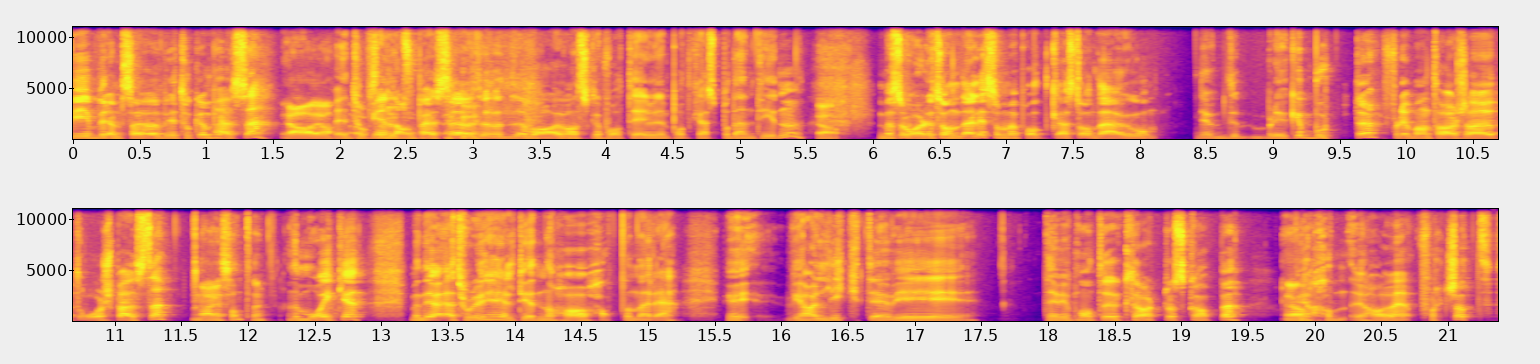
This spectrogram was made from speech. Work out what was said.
vi bremsa jo, vi tok en pause. Ja, ja, Vi tok absolutt. en lang pause. Det, det var jo vanskelig å få til en podkast på den tiden. Ja. Men så var det sånn, det er liksom med podkast òg, det er jo det blir jo ikke borte fordi man tar seg et års pause. Nei, sant det. Det må ikke. Men jeg, jeg tror vi hele tiden har hatt den derre vi, vi har likt det vi Det vi på en måte klarte å skape. Ja. Vi, har, vi har jo fortsatt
